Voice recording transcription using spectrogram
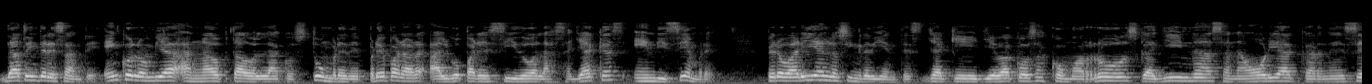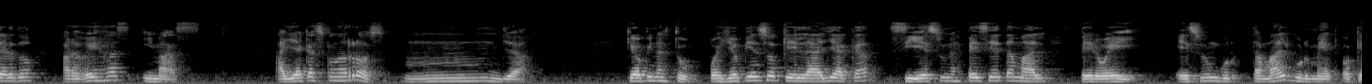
Dato interesante, en Colombia han adoptado la costumbre de preparar algo parecido a las hallacas en diciembre, pero varían los ingredientes, ya que lleva cosas como arroz, gallina, zanahoria, carne de cerdo, arvejas y más. ¿Hallacas con arroz? Mmm, ya. ¿Qué opinas tú? Pues yo pienso que la hallaca sí es una especie de tamal, pero hey, es un tamal gourmet, ¿ok?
